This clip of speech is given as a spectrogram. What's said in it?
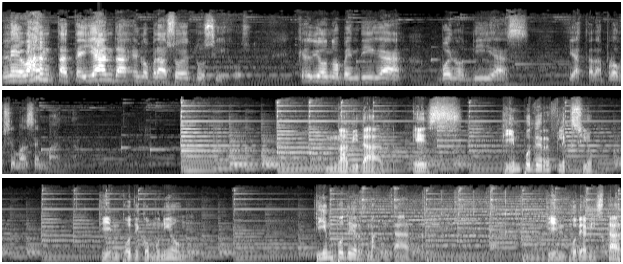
levántate y anda en los brazos de tus hijos. Que Dios nos bendiga, buenos días y hasta la próxima semana. Navidad es tiempo de reflexión, tiempo de comunión, tiempo de hermandad, tiempo de amistad,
